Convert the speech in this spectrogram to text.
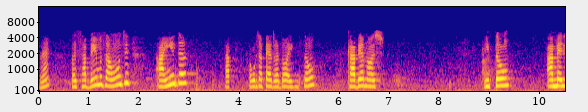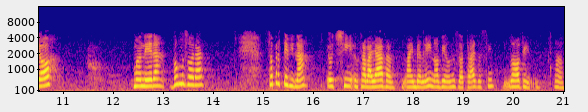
né? Nós sabemos aonde ainda a, aonde a pedra dói. Então, cabe a nós. Então, a melhor maneira, vamos orar. Só para terminar, eu, tinha, eu trabalhava lá em Belém, nove anos atrás, assim, nove, ah,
